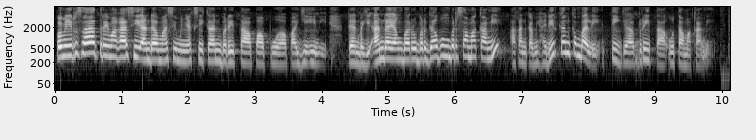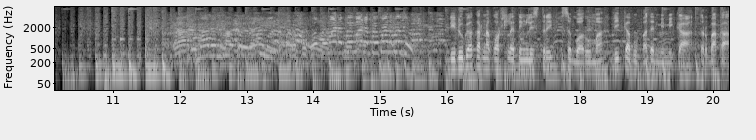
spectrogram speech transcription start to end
Pemirsa, terima kasih Anda masih menyaksikan berita Papua pagi ini. Dan bagi Anda yang baru bergabung bersama kami, akan kami hadirkan kembali tiga berita utama kami. Diduga karena korsleting listrik, sebuah rumah di Kabupaten Mimika terbakar.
